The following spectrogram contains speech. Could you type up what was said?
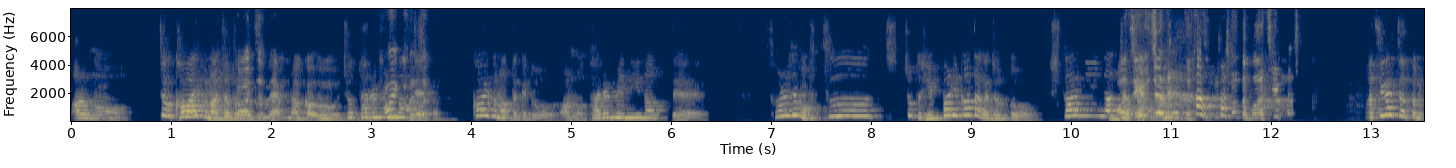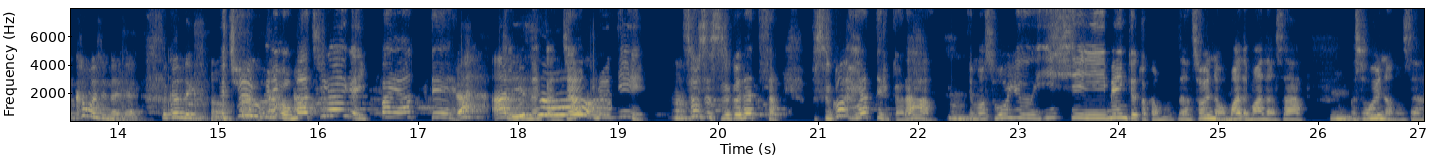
あの、ちょっと可愛くなっちゃったんですよね。なんか、うん、ちょっと垂れ目になって、可愛くなったけど、あの、垂れ目になって、それでも普通、ちょっと引っ張り方がちょっと下になっちゃった、ね。ちょっと間違えちゃ。間違っちゃったのかもしれないね。わかんないけど。中国にも間違いがいっぱいあって、あありそう。なんかジャンルに、そうそう、すごい、だってさ、すごい流行ってるから、うん、でもそういう医師免許とかも、そういうのをまだまださ、うん、そういうののさ、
